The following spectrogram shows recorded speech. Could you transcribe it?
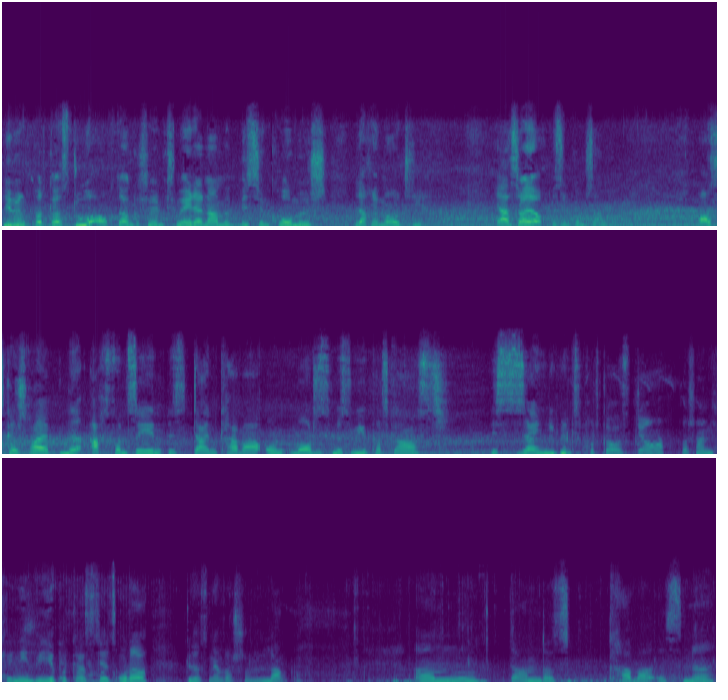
Lieblingspodcast, du auch. Dankeschön. Trailername, bisschen komisch. Lach-Emoji. Ja, soll ja auch ein bisschen komisch sein. Oscar schreibt, eine 8 von 10 ist dein Cover und Mortis Mystery Podcast ist sein Lieblingspodcast, ja? Wahrscheinlich wegen dem Videopodcast jetzt. Oder du hörst ihn einfach schon lang. Ähm, dann das Cover ist eine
